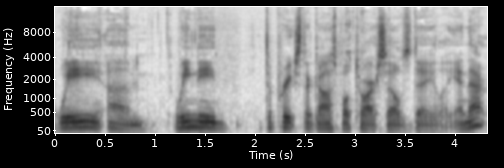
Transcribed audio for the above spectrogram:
we um, we need to preach the gospel to ourselves daily, and that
